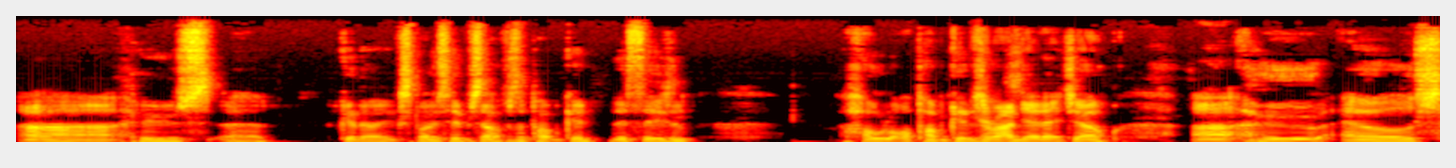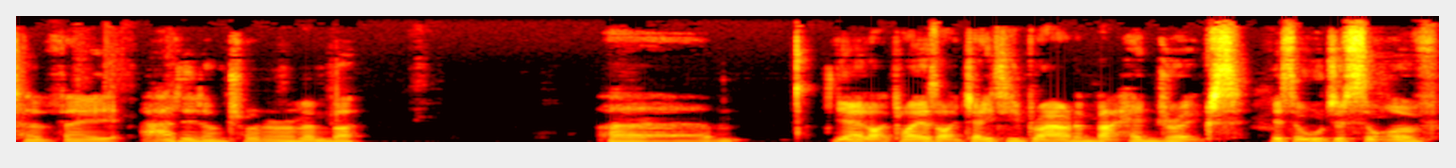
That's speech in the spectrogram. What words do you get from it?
uh, who's uh, going to expose himself as a pumpkin this season. A whole lot of pumpkins Yes. around the NHL. Uh, who else have they added? I'm trying to remember. Um, yeah, like players like JT Brown and Matt Hendricks. It's all just sort of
